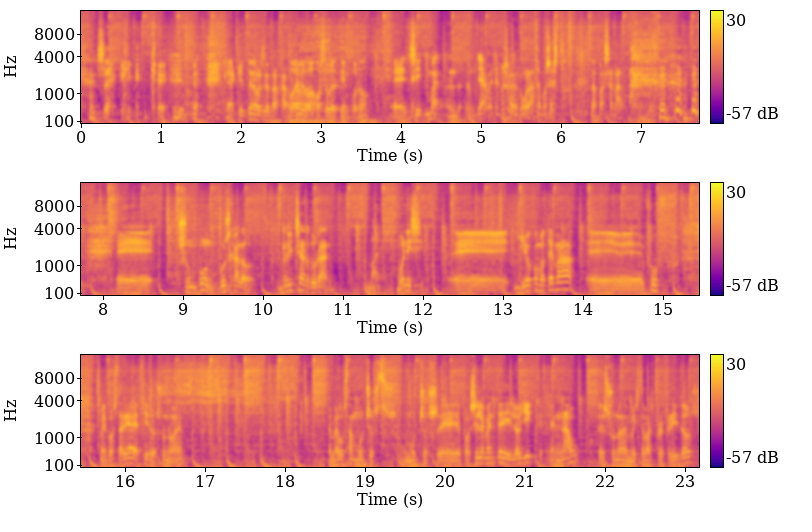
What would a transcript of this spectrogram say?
o sea, que, que- que aquí tenemos que trabajar Bueno, vamos sobre el tiempo, ¿no? Eh, sí, bueno, ya veremos a ver cómo lo hacemos esto. No pasa nada. eh, búscalo. Richard Durán. Vale. Buenísimo. Eh, yo como tema, eh, uf, me costaría deciros uno, ¿eh? Me gustan muchos, muchos. Eh, posiblemente Logic en Now es uno de mis temas preferidos.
